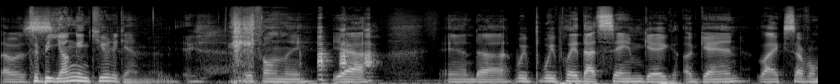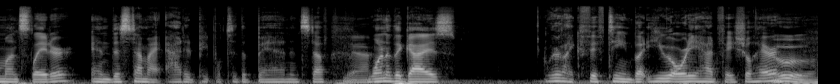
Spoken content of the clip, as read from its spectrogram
that was To be young and cute again. Man. if only, yeah. And uh, we we played that same gig again, like several months later, and this time I added people to the band and stuff. Yeah. One of the guys, we were like 15, but he already had facial hair, Ooh.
